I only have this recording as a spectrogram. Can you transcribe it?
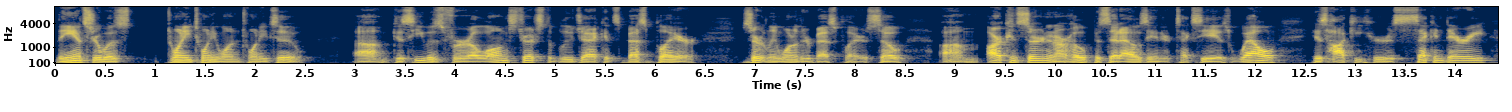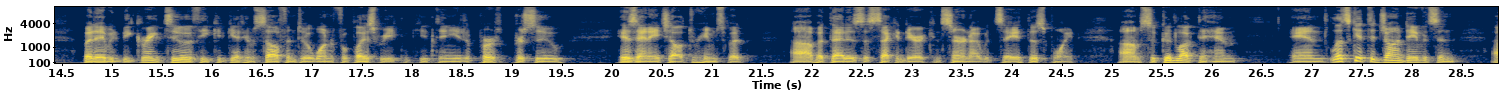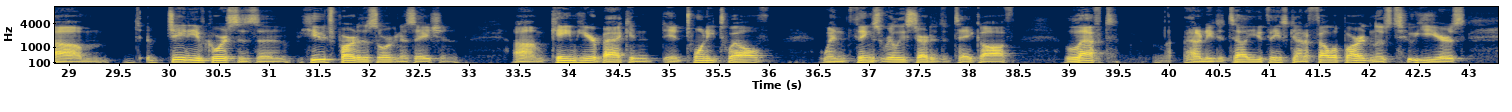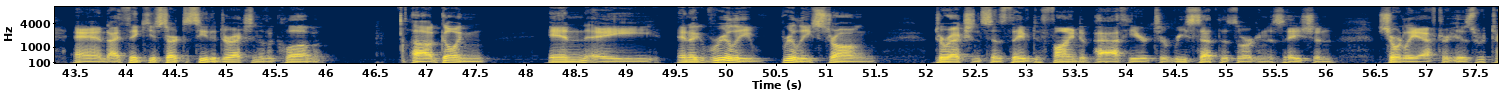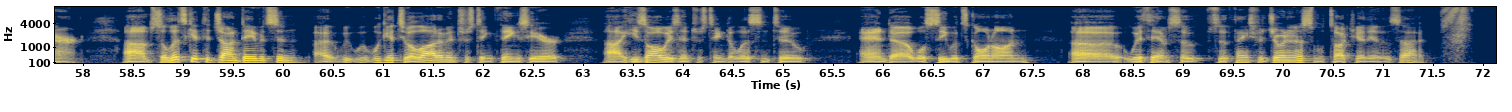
The answer was 2021 22, because um, he was for a long stretch the Blue Jackets' best player, certainly one of their best players. So um, our concern and our hope is that Alexander Texier is well. His hockey career is secondary, but it would be great too if he could get himself into a wonderful place where he can continue to per- pursue his NHL dreams. But uh, but that is a secondary concern, I would say, at this point. Um, so good luck to him. And let's get to John Davidson. Um, JD, of course, is a huge part of this organization. Um, came here back in, in 2012 when things really started to take off left. I don't need to tell you, things kind of fell apart in those two years. And I think you start to see the direction of the club uh, going in a in a really really strong direction since they've defined a path here to reset this organization shortly after his return. Um, so let's get to John Davidson. Uh, we, will get to a lot of interesting things here. Uh, he's always interesting to listen to, and uh, we'll see what's going on uh, with him. So, so thanks for joining us, and we'll talk to you on the other side.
